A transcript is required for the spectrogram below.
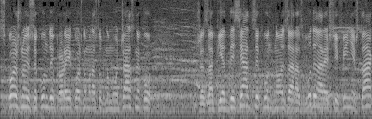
з кожною секундою програє кожному наступному учаснику. Вже за 50 секунд. Ну ось зараз буде нарешті фініш. Так,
